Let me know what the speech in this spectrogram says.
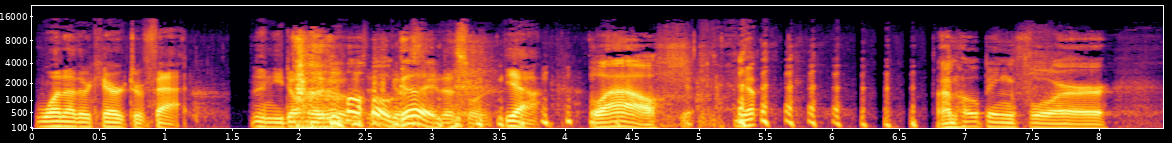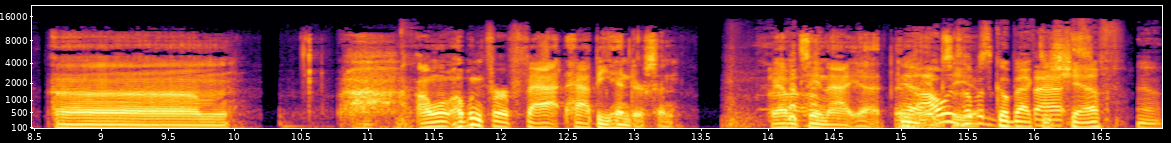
one other character fat and you don't know who. oh, good. This one, yeah. Wow. Yep. I'm hoping for. Um, I'm hoping for fat Happy Henderson. We haven't seen that yet. Yeah, I was hoping to go back Fats. to Chef. Yeah.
